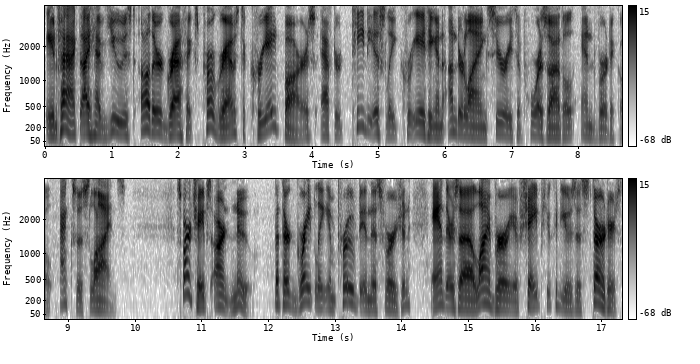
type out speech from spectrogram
In fact, I have used other graphics programs to create bars after tediously creating an underlying series of horizontal and vertical axis lines. Smart shapes aren't new, but they're greatly improved in this version, and there's a library of shapes you could use as starters.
